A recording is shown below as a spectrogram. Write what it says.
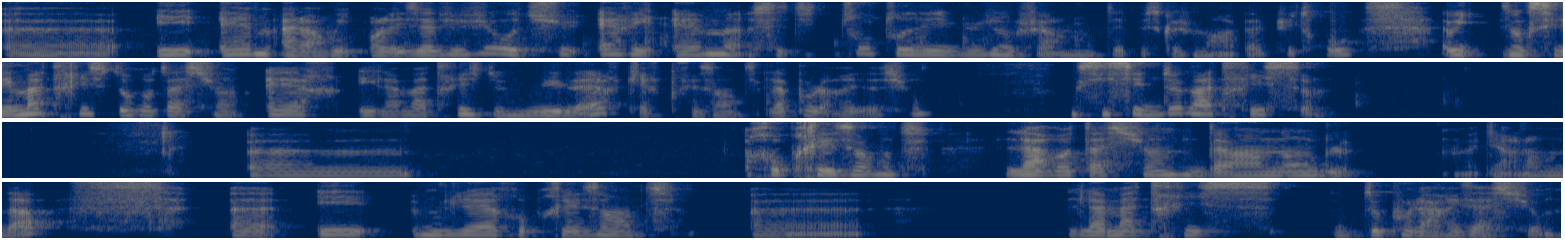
euh, et M, alors oui, on les avait vus au-dessus, R et M, c'était tout au début, donc je vais remonter parce que je ne me rappelle plus trop. Ah oui, donc c'est les matrices de rotation R et la matrice de Muller qui représentent la polarisation. Donc, si ces deux matrices euh, représentent la rotation d'un angle, on va dire lambda, euh, et Muller représente euh, la matrice de polarisation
